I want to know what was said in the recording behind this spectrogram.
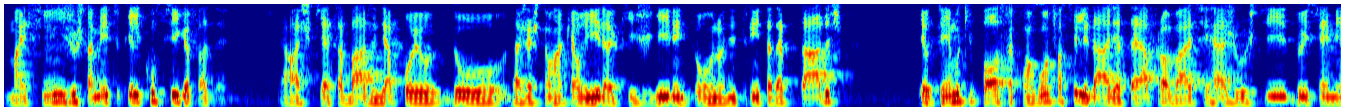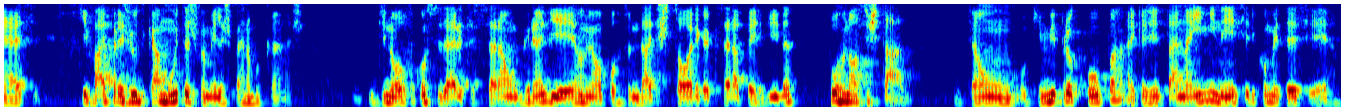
mas sim justamente o que ele consiga fazer. Eu acho que essa base de apoio do, da gestão Raquel Lira, que gira em torno de 30 deputados, eu temo que possa, com alguma facilidade, até aprovar esse reajuste do ICMS, que vai prejudicar muitas famílias pernambucanas. De novo, considero que isso será um grande erro e uma oportunidade histórica que será perdida por nosso Estado. Então, o que me preocupa é que a gente está na iminência de cometer esse erro.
